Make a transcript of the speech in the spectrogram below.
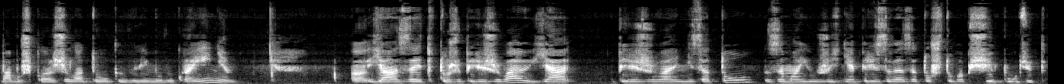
бабушка жила долгое время в Украине. Э, Я за это тоже переживаю. Я переживаю не за то, за мою жизнь, я переживаю за то, что вообще будет.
